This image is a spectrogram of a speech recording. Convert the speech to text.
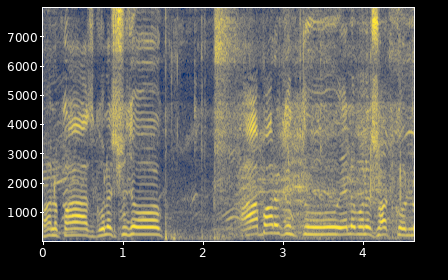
ভালো পাস গোলের সুযোগ। আবারও কিন্তু এলোমেলো শট করল।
